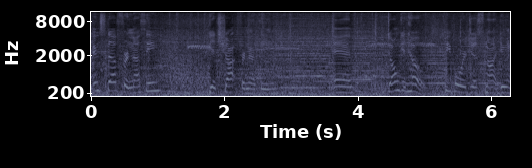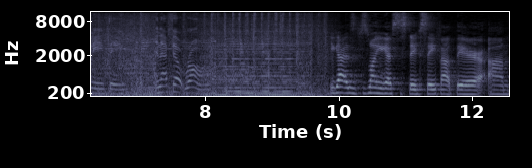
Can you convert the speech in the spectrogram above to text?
and stuff for nothing, get shot for nothing, and don't get help. People were just not doing anything, and that felt wrong. You guys, just want you guys to stay safe out there. Um,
